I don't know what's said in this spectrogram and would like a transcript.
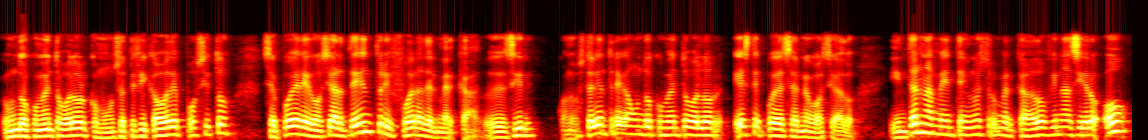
un documento de valor como un certificado de depósito, se puede negociar dentro y fuera del mercado. Es decir, cuando usted le entrega un documento de valor, este puede ser negociado internamente en nuestro mercado financiero o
